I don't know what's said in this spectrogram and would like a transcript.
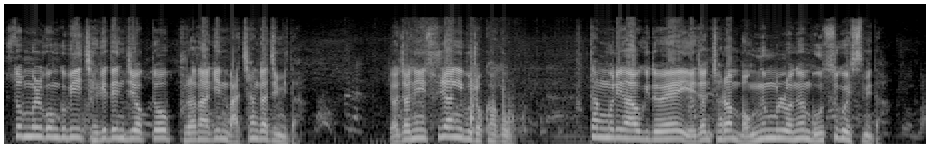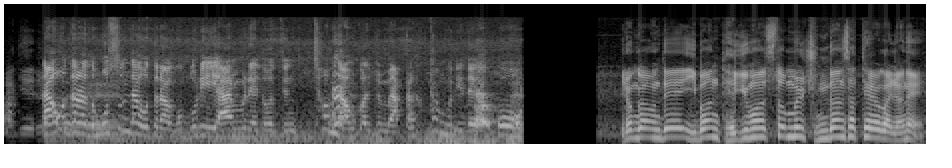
수돗물 공급이 재개된 지역도 불안하긴 마찬가지입니다. 여전히 수량이 부족하고 흙탕물이 나오기도 해 예전처럼 먹는 물로는 못 쓰고 있습니다. 나오더라도 못 쓴다고 하더라고. 물이 아무래도 좀 처음 나온 건좀 약간 흙탕물이 돼갖고 이런 가운데 이번 대규모 수돗물 중단 사태와 관련해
